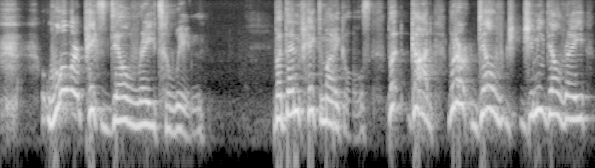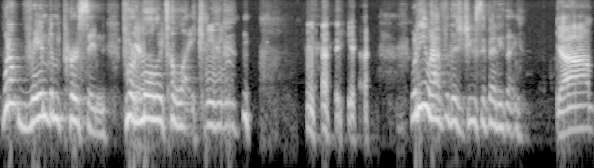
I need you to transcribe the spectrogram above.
Lawler picks Del Ray to win, but then picked Michaels. But God, what a Del Jimmy Del Ray? What a random person for Yeah. Lawler to like. mhm. yeah. What do you have for this juice, if anything? Yeah, um,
